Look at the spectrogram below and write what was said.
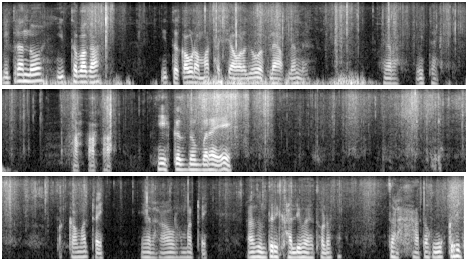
मित्रांनो इथं बघा. इथं कवडा मोठा शेवाळ गवसलाय आपल्याला. हेरा इथं. हा हा हा. एकच नंबर आहे. पक्का मोठा आहे. हे राहा मोठा आहे. अजून तरी खाली व्हाय थोडासा. चला आता उकरीत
